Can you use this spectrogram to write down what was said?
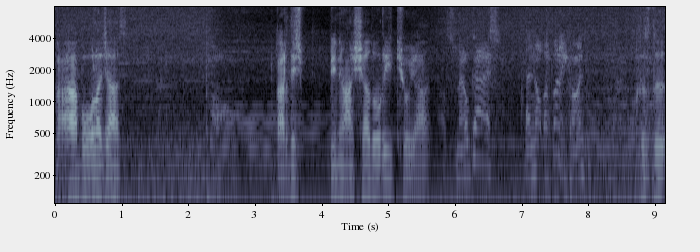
Aa boğulacağız. Kardeş beni aşağı doğru itiyor ya. Hızlı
